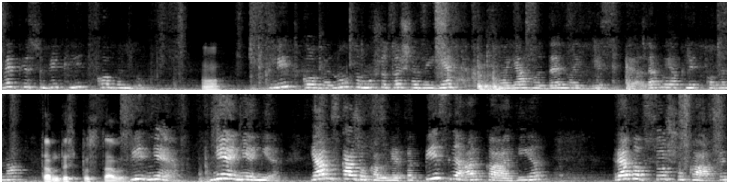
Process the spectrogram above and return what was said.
вип'ю собі клітковину. О, Клітковину, тому що то ще не є моя година їсти. А де моя клітковина? там десь поставив. Пі... Ні, ні, ні, ні. Я вам скажу, кавалерка, після Аркадія треба все шукати.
